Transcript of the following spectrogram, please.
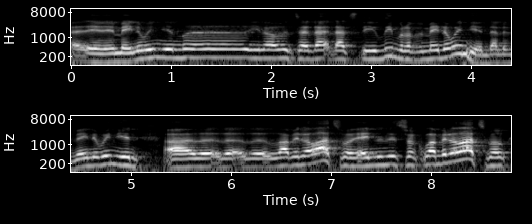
Uh, in Meinu Indian, uh, you know, uh, that, that's the limit of a Meinu Indian. That a Indian, the lamid alatzmo, and nitzrach lamid alatzmo,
